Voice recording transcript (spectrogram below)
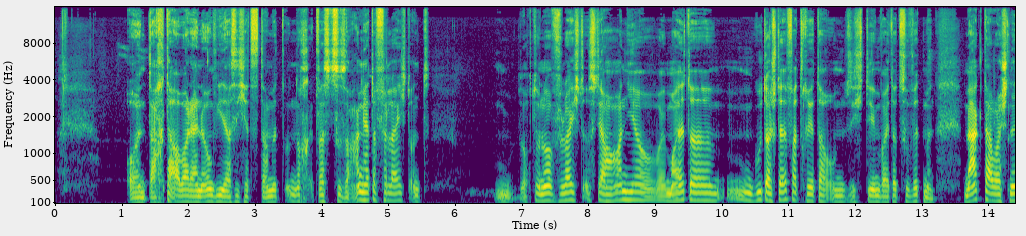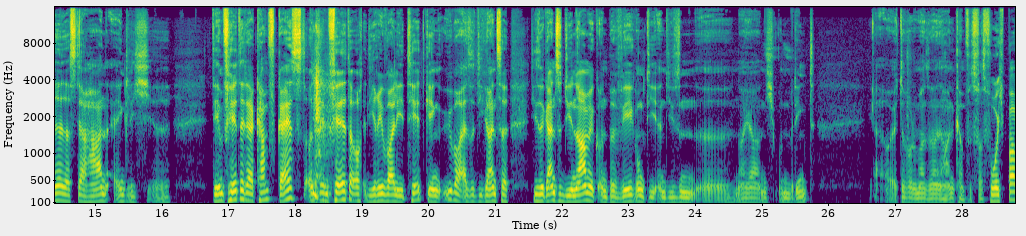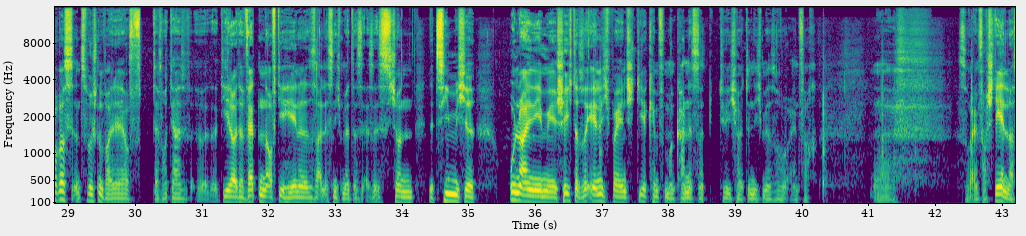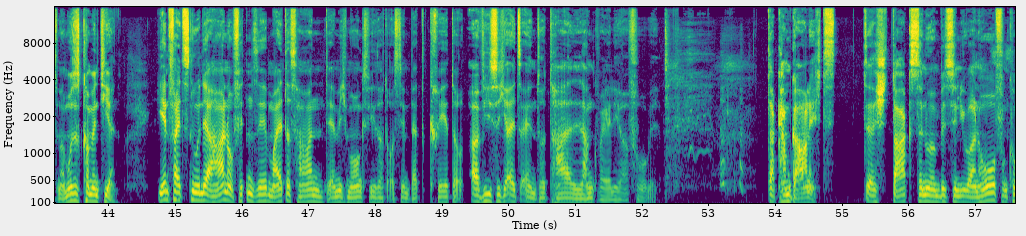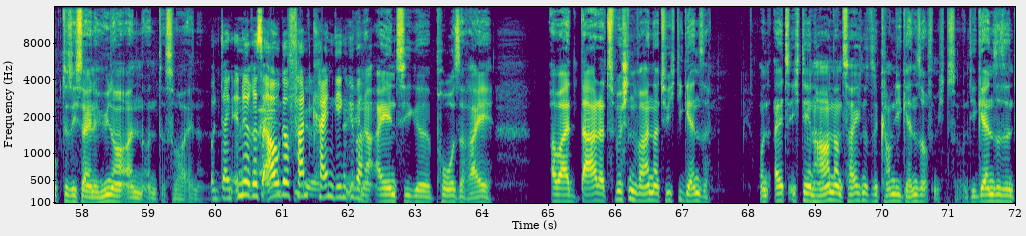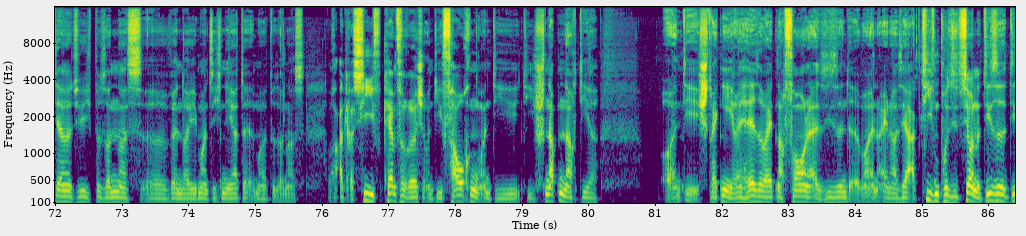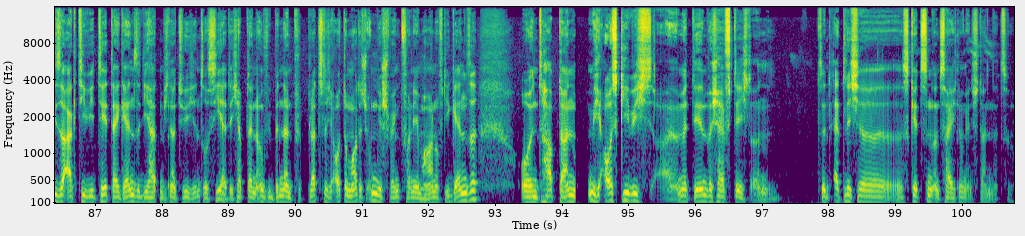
Und dachte aber dann irgendwie, dass ich jetzt damit noch etwas zu sagen hätte vielleicht. Und dachte, na, vielleicht ist der Hahn hier bei Malte ein guter Stellvertreter, um sich dem weiter zu widmen. Merkte aber schnell, dass der Hahn eigentlich, äh, dem fehlte der Kampfgeist und dem fehlte auch die Rivalität gegenüber. Also die ganze, diese ganze Dynamik und Bewegung, die in diesen, äh, naja, nicht unbedingt, ja, heute würde man sagen, Hahnkampf ist was Furchtbares inzwischen, weil der, der wird ja, die Leute wetten auf die Hähne, das ist alles nicht mehr, das, es ist schon eine ziemliche unangenehme Geschichte, so ähnlich bei den Stierkämpfen. Man kann es natürlich heute nicht mehr so einfach, äh, so einfach stehen lassen. Man muss es kommentieren. Jedenfalls nun der Hahn auf Hittensee, Maltes Hahn, der mich morgens, wie gesagt, aus dem Bett krähte, erwies sich als ein total langweiliger Vogel. Da kam gar nichts. Der starkste nur ein bisschen über den Hof und guckte sich seine Hühner an und es war eine. Und dein inneres Auge einzige, fand kein Gegenüber. Eine einzige Poserei. Aber da dazwischen waren natürlich die Gänse. Und als ich den Hahn dann zeichnete, kamen die Gänse auf mich zu. Und die Gänse sind ja natürlich besonders, äh, wenn da jemand sich näherte, immer besonders auch aggressiv, kämpferisch und die fauchen und die, die schnappen nach dir und die strecken ihre Hälse weit nach vorne. Also sie sind immer in einer sehr aktiven Position. Und diese, diese Aktivität der Gänse, die hat mich natürlich interessiert. Ich dann irgendwie bin dann plötzlich automatisch umgeschwenkt von dem Hahn auf die Gänse und habe dann mich ausgiebig äh, mit denen beschäftigt und sind etliche Skizzen und Zeichnungen entstanden dazu.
